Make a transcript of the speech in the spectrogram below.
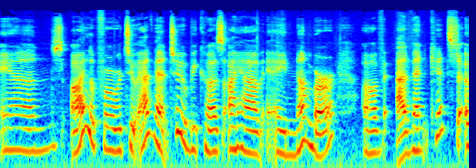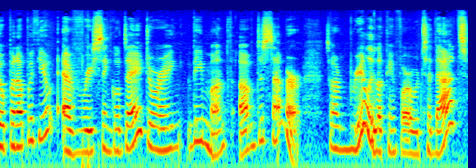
And I look forward to Advent too because I have a number of Advent kits to open up with you every single day during the month of December. So I'm really looking forward to that.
